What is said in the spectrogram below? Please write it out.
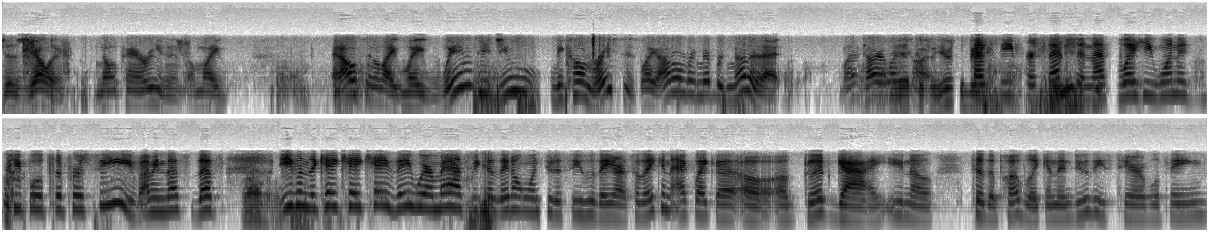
just yelling no apparent reason i'm like and i was thinking like wait when did you become racist like i don't remember none of that my entire Yeah, 'cause lifetime it used to be. That's the perception. That's what he wanted people to perceive. I mean, that's that's Right. even the KKK. They wear masks because they don't want you to see who they are, so they can act like a a, a good guy, you know, to the public, and then do these terrible things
